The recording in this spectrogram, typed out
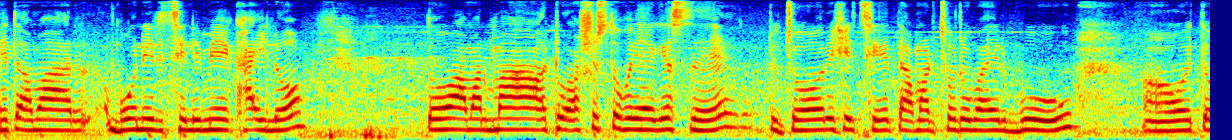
এই তো আমার বোনের ছেলে মেয়ে খাইলো। তো আমার মা একটু অসুস্থ হয়ে গেছে একটু জ্বর এসেছে তা আমার ছোটো ভাইয়ের বউ হয়তো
